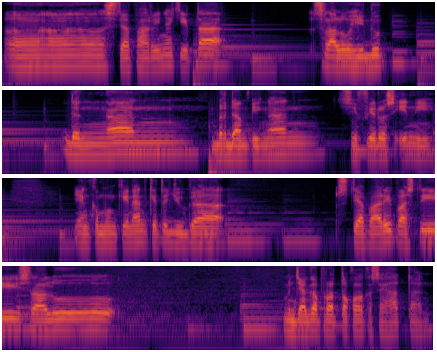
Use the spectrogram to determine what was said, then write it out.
uh, setiap harinya kita selalu hidup dengan berdampingan si virus ini yang kemungkinan kita juga setiap hari pasti selalu menjaga protokol kesehatan.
